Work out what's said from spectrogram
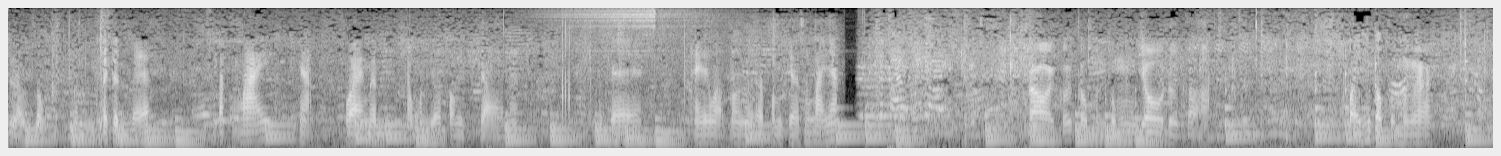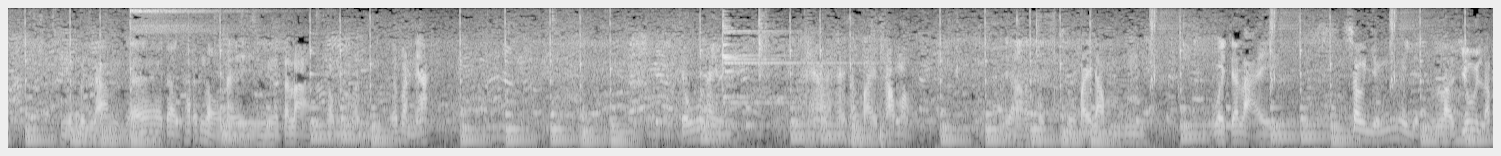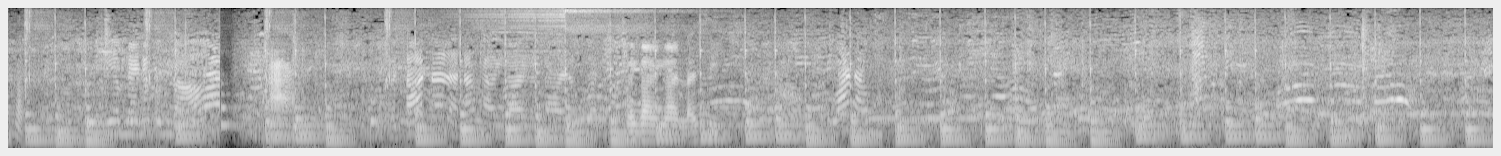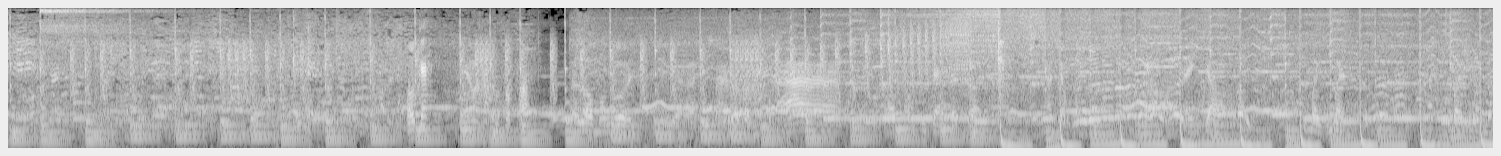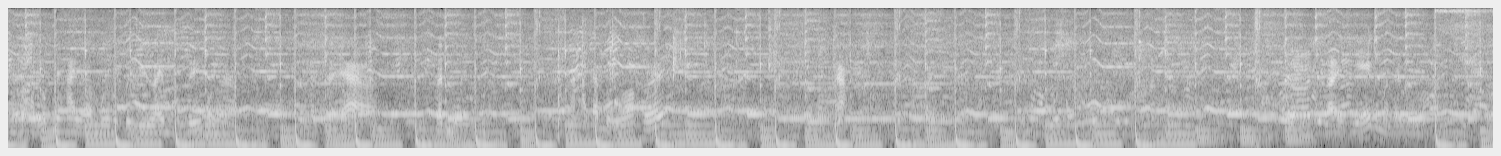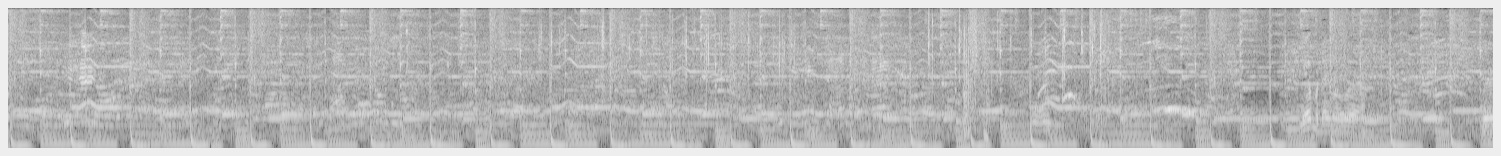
tới lần tục mình phải trình vẽ tắt máy nha qua an ninh xong mình vô phòng chờ nè. Ok hẹn gặp mọi người ở phòng chờ sân bay nhé. Rồi cuối cùng mình cũng vô được rồi quay thủ tục rồi mọi người những mình làm để đoàn khách ấn độ này người ta làm không mình để mình nha chú ở đây nè. Nè, thấy sân bay đông không? Giờ một sân bay đông quay trở lại sau những ngày dịch là vui lắm rồi Thì hôm nay nó cũng đỡ á. À. Rồi Tết đó là nó ngời ngời ngời luôn á. Ngơi ngơi ngơi lại gì? Quá đông. Ok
